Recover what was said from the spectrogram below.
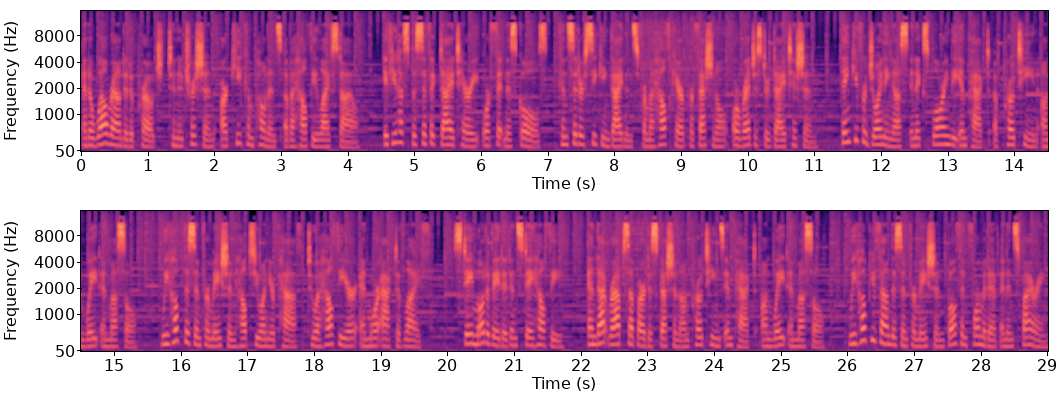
and a well-rounded approach to nutrition are key components of a healthy lifestyle. If you have specific dietary or fitness goals, consider seeking guidance from a healthcare professional or registered dietitian. Thank you for joining us in exploring the impact of protein on weight and muscle. We hope this information helps you on your path to a healthier and more active life. Stay motivated and stay healthy. And that wraps up our discussion on protein's impact on weight and muscle. We hope you found this information both informative and inspiring.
